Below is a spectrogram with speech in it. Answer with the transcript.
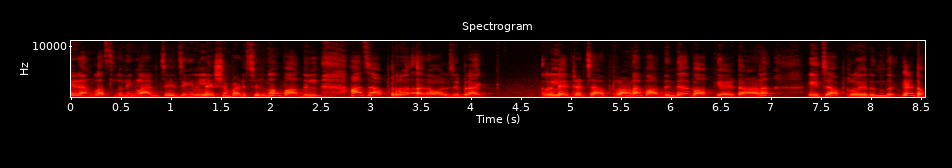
ഏഴാം ക്ലാസ്സിൽ നിങ്ങൾ അൺചേഞ്ചിങ് റിലേഷൻ പഠിച്ചിരുന്നു. അപ്പോൾ അതിൽ ആ ചാപ്റ്റർ ഓൾജിബ്രാക് റിലേറ്റഡ് ചാപ്റ്ററാണ് അപ്പോൾ അതിന്റെ ബാക്കിയായിട്ടാണ് ഈ ചാപ്റ്റർ വരുന്നത്. കേട്ടോ?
